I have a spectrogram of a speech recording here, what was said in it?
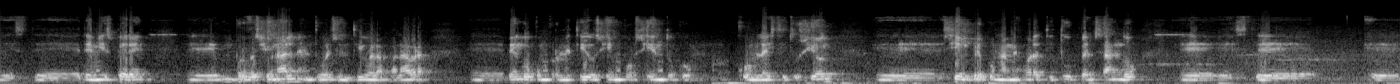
Este, de mí esperen eh, un profesional en todo el sentido de la palabra. Eh, vengo comprometido 100% con, con la institución, eh, siempre con la mejor actitud, pensando eh, este, eh,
